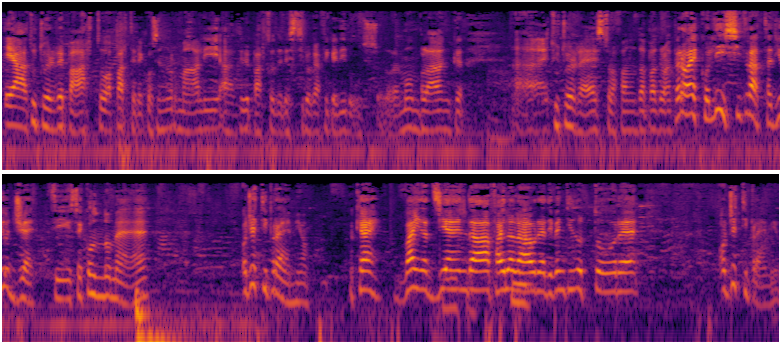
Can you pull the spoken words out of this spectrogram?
e ha tutto il reparto, a parte le cose normali, ha il reparto delle stilografiche di lusso, dove Montblanc eh, e tutto il resto la fanno da padrone. Però ecco, lì si tratta di oggetti, secondo me, oggetti premio. Ok? Vai in azienda, fai la laurea, diventi dottore. Oggetti premio.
